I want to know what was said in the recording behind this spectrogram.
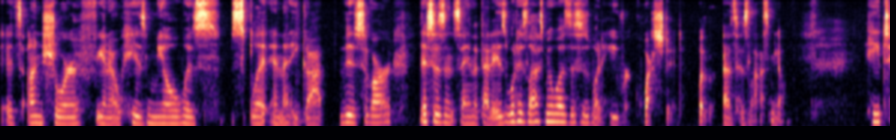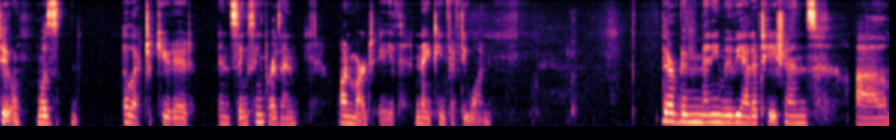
it's unsure if, you know, his meal was split and that he got the cigar. This isn't saying that that is what his last meal was. This is what he requested as his last meal. He too was electrocuted in Sing Sing prison on March 8th, 1951. There have been many movie adaptations. Uh,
